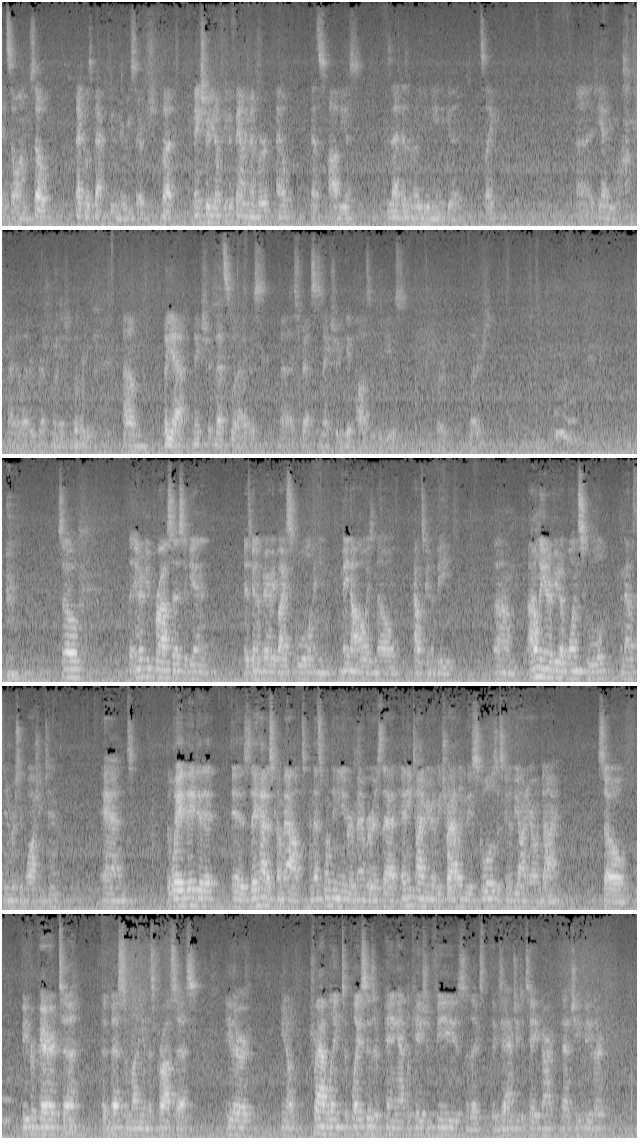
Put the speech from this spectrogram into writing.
and so on. So that goes back to doing your research. But make sure you don't pick a family member. I hope that's obvious because that doesn't really do you any good. It's like uh, if you had your mom write a letter of recommendation for you. Um, but yeah, make sure that's what I would uh, stress is make sure you get positive reviews for letters. So, the interview process again is going to vary by school, and you may not always know how it's going to be. Um, I only interviewed at one school, and that was the University of Washington. And the way they did it is they had us come out, and that's one thing you need to remember is that anytime you're going to be traveling to these schools, it's going to be on your own dime. So be prepared to invest some money in this process. Either, you know, traveling to places or paying application fees, and the, ex- the exams you have to take aren't that cheap either.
